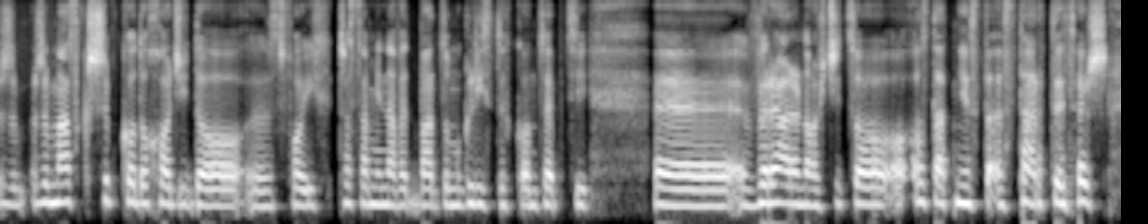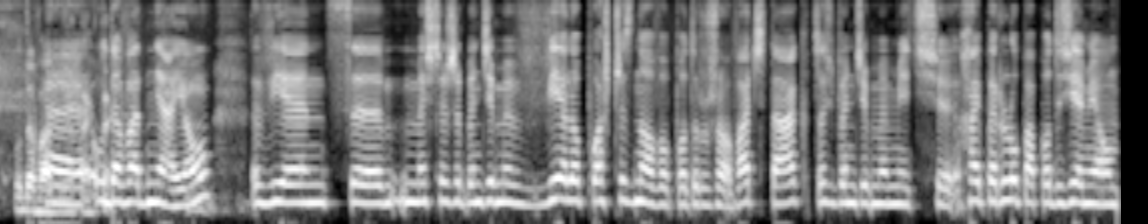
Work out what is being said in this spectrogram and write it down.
że, że Musk szybko dochodzi do swoich czasami nawet bardzo mglistych koncepcji w realności, co ostatnie starty też Udowadnia, tak, tak. udowadniają, tak. więc myślę, że będziemy wielopłaszczyznowo podróżować, tak? Coś będziemy mieć Hyperloopa pod ziemią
